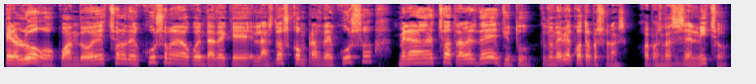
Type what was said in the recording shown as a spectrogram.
Pero luego, cuando he hecho lo del curso, me he dado cuenta de que las dos compras del curso me las han hecho a través de YouTube, donde había cuatro personas. Joder, pues entonces es el nicho.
